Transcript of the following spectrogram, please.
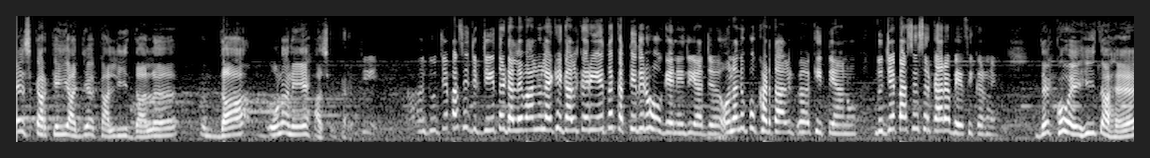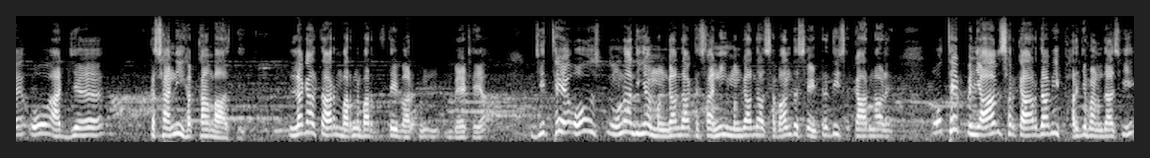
ਇਸ ਕਰਕੇ ਹੀ ਅੱਜ ਅਕਾਲੀ ਦਲ ਦਾ ਉਹਨਾਂ ਨੇ ਇਹ ਹਾਸਲ ਕਰਿਆ। ਜੀ। ਦੂਜੇ ਪਾਸੇ ਜਗਜੀਤ ਡੱਲੇਵਾਲ ਨੂੰ ਲੈ ਕੇ ਗੱਲ ਕਰੀਏ ਤਾਂ 31 ਦਿਨ ਹੋ ਗਏ ਨੇ ਜੀ ਅੱਜ। ਉਹਨਾਂ ਨੂੰ ਭੁੱਖ ਹੜਤਾਲ ਕੀਤਿਆਂ ਨੂੰ। ਦੂਜੇ ਪਾਸੇ ਸਰਕਾਰਾਂ ਬੇਫਿਕਰ ਨੇ। ਦੇਖੋ ਇਹੀ ਤਾਂ ਹੈ ਉਹ ਅੱਜ ਕਿਸਾਨੀ ਹੱਕਾਂ ਵਾਸਤੇ ਲਗਾਤਾਰ ਮਰਨ ਵਰਤ ਤੇ ਵਰ- ਬੈਠੇ ਆ। ਜਿੱਥੇ ਉਹ ਉਹਨਾਂ ਦੀਆਂ ਮੰਗਾਂ ਦਾ, ਕਿਸਾਨੀ ਮੰਗਾਂ ਦਾ ਸਬੰਧ ਸੈਂਟਰ ਦੀ ਸਰਕਾਰ ਨਾਲ ਹੈ। ਉੱਥੇ ਪੰਜਾਬ ਸਰਕਾਰ ਦਾ ਵੀ ਫਰਜ਼ ਬਣਦਾ ਸੀ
